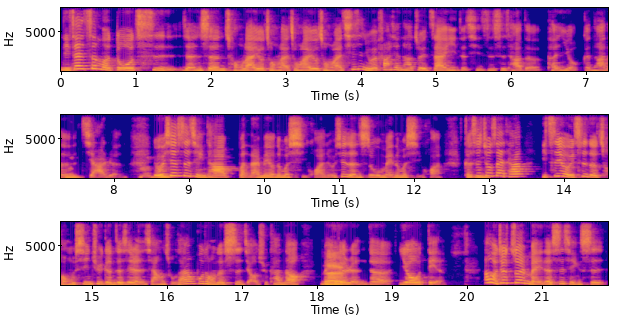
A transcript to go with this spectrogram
你在这么多次人生重来又重来，重来又重来，其实你会发现他最在意的其实是他的朋友跟他的家人。嗯、有一些事情他本来没有那么喜欢，有一些人事物没那么喜欢，可是就在他一次又一次的重新去跟这些人相处，他用不同的视角去看到每一个人的优点。然后我觉得最美的事情是，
